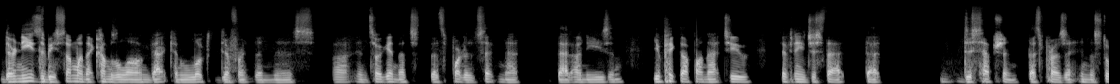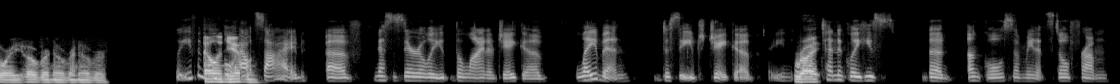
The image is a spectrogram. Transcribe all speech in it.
there needs to be someone that comes along that can look different than this. Uh, and so again, that's that's part of setting that that unease. And you picked up on that too, Tiffany. Just that that deception that's present in the story over and over and over. Well, even Ellyn, people outside of necessarily the line of Jacob, Laban deceived Jacob. right. Technically, he's the uncle, so I mean, it's still from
